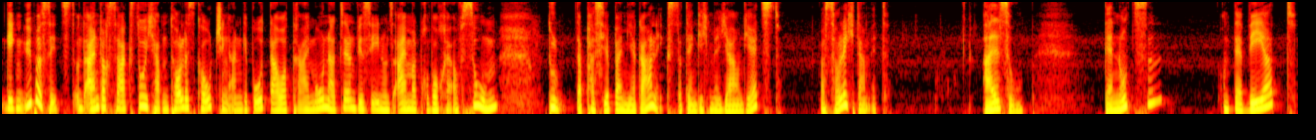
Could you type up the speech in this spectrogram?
gegenüber sitzt und einfach sagst, du, ich habe ein tolles Coaching-Angebot, dauert drei Monate und wir sehen uns einmal pro Woche auf Zoom, du, da passiert bei mir gar nichts. Da denke ich mir, ja und jetzt? Was soll ich damit? Also, der Nutzen und der Wert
